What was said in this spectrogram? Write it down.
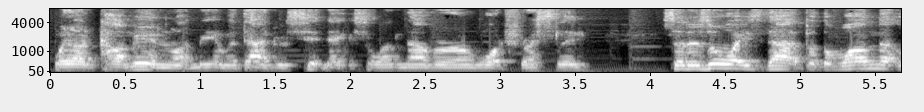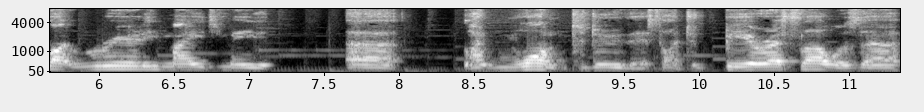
when I'd come in, like me and my dad would sit next to one another and watch wrestling. So there's always that, but the one that like really made me uh like want to do this, like to be a wrestler, was uh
